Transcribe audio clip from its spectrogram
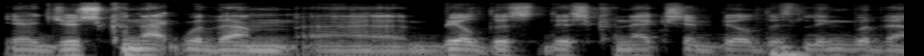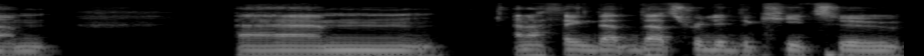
yeah, just connect with them, uh, build this this connection, build this link with them. Um, and I think that that's really the key to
